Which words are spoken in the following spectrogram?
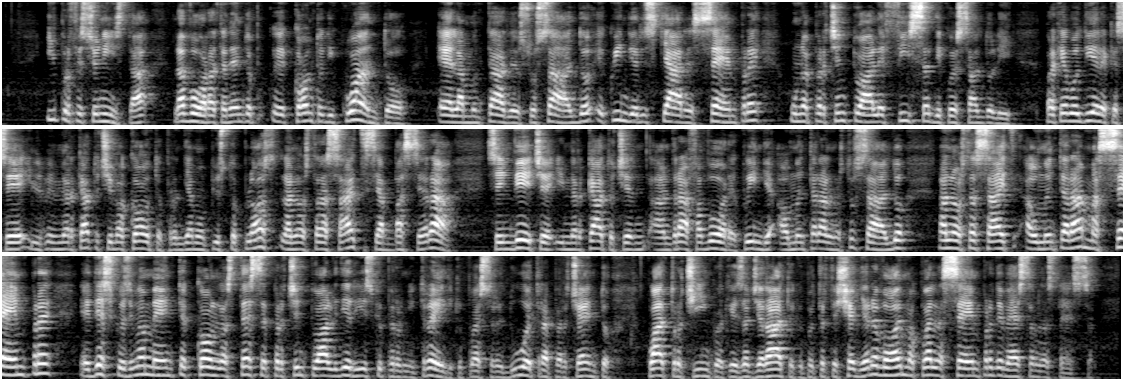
Il professionista lavora tenendo eh, conto di quanto è l'ammontare del suo saldo e quindi rischiare sempre una percentuale fissa di quel saldo lì perché vuol dire che se il mercato ci va contro e prendiamo più stop loss la nostra site si abbasserà se invece il mercato ci andrà a favore, quindi aumenterà il nostro saldo, la nostra site aumenterà, ma sempre ed esclusivamente con la stessa percentuale di rischio per ogni trade, che può essere 2, 3%, 4, 5, che è esagerato, che potrete scegliere voi, ma quella sempre deve essere la stessa.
